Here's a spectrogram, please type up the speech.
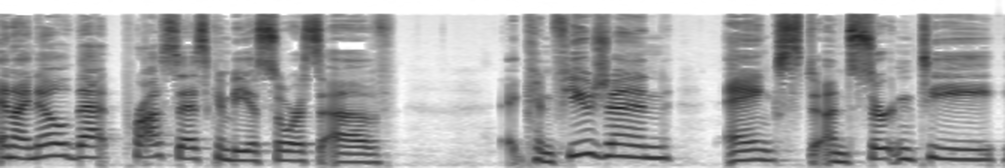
And I know that process can be a source of confusion, angst, uncertainty.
